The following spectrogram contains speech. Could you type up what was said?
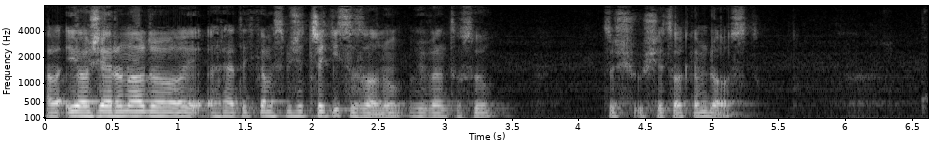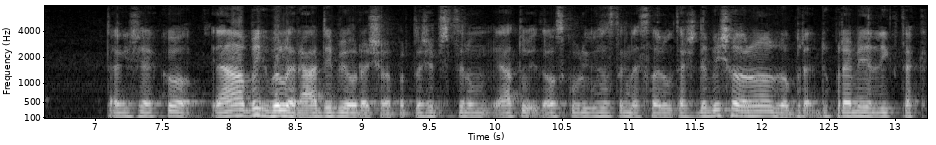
Ale jo, že Ronaldo hraje teďka, myslím, že třetí sezónu v Juventusu, což už je celkem dost. Takže jako, já bych byl rád, kdyby odešel, protože přece jenom já tu italskou ligu zase tak nesledu, takže kdyby šel Ronaldo do, do Premier League, tak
